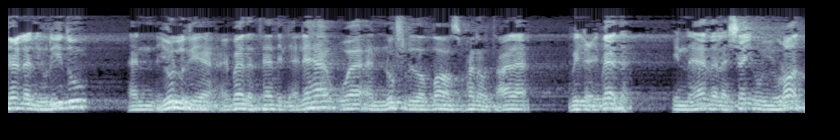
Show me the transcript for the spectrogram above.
فعلا يريد أن يلغي عبادة هذه الآلهة وأن نفرد الله سبحانه وتعالى بالعبادة. إن هذا لشيء يراد.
